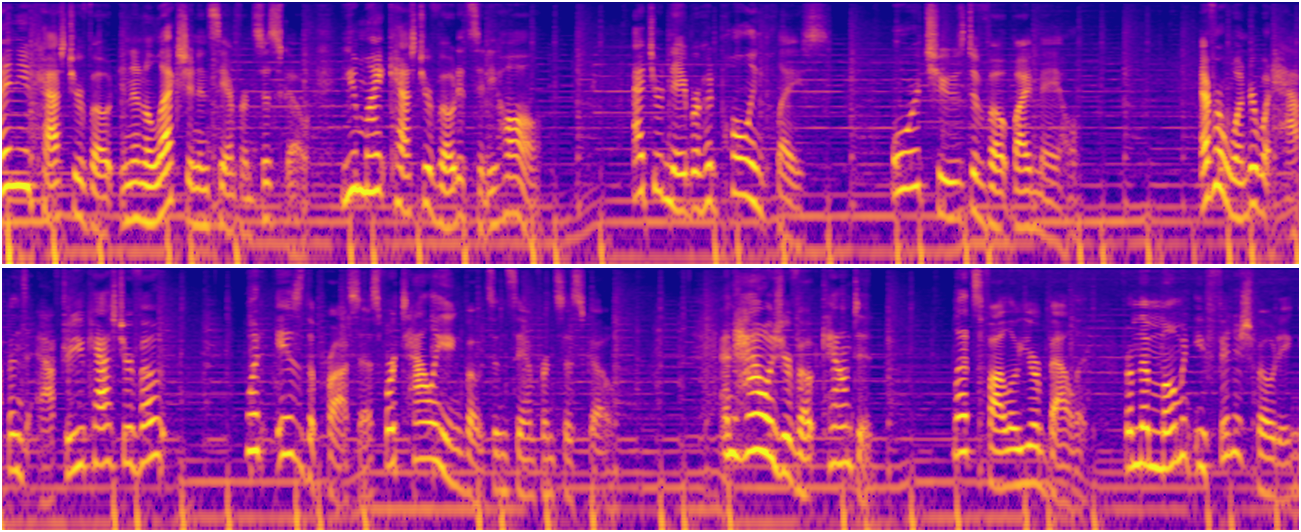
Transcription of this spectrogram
When you cast your vote in an election in San Francisco, you might cast your vote at City Hall, at your neighborhood polling place, or choose to vote by mail. Ever wonder what happens after you cast your vote? What is the process for tallying votes in San Francisco? And how is your vote counted? Let's follow your ballot from the moment you finish voting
